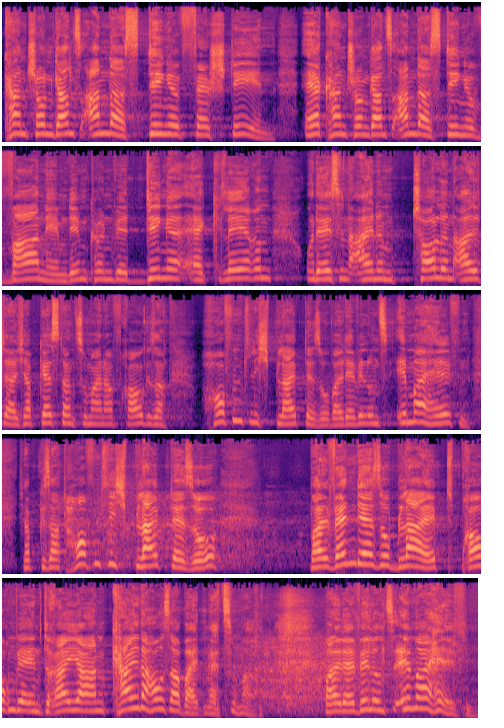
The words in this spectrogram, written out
kann schon ganz anders Dinge verstehen. Er kann schon ganz anders Dinge wahrnehmen. Dem können wir Dinge erklären und er ist in einem tollen Alter. Ich habe gestern zu meiner Frau gesagt, hoffentlich bleibt er so, weil der will uns immer helfen. Ich habe gesagt, hoffentlich bleibt er so, weil wenn der so bleibt, brauchen wir in drei Jahren keine Hausarbeit mehr zu machen, weil der will uns immer helfen.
